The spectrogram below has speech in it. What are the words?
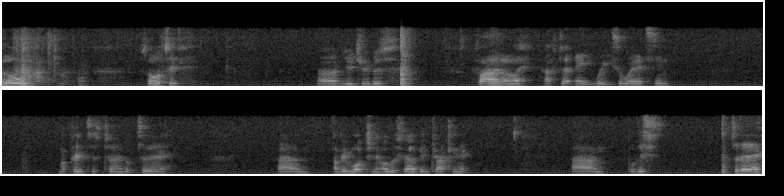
Hello. Sorted. Uh, YouTubers finally, after eight weeks of waiting, my printer's turned up today. Um, I've been watching it, obviously, I've been tracking it. Um, but this, today,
